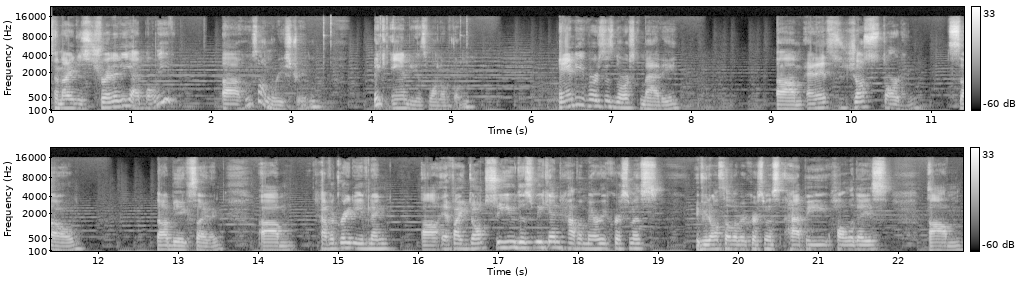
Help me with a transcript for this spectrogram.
tonight is Trinity, I believe. Uh, who's on Restream? I think Andy is one of them. Andy versus Norsk Maddie. Um, and it's just starting, so that'll be exciting. Um, have a great evening. Uh, if I don't see you this weekend, have a Merry Christmas. If you don't celebrate Christmas, Happy Holidays. Um,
